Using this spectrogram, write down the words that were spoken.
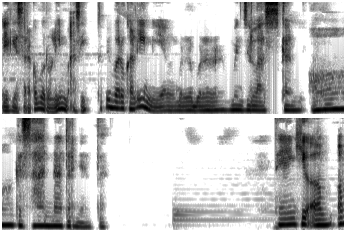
Eh geser aku baru lima sih, tapi baru kali ini yang benar-benar menjelaskan. Oh, ke sana ternyata. Thank you Om. Om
